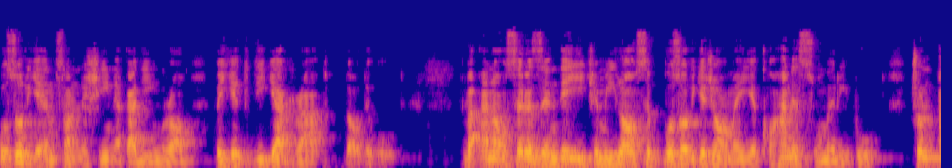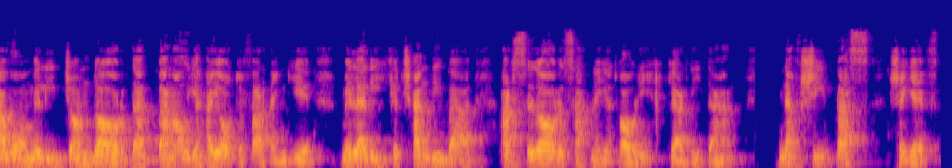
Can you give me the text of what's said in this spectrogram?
بزرگ انسان نشین قدیم را به یکدیگر ربط داده بود و عناصر زنده‌ای که میراث بزرگ جامعه کهن سومری بود چون عواملی جاندار در بنای حیات فرهنگی مللی که چندی بعد ارسدار صحنه تاریخ گردیدند نقشی بس شگفت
